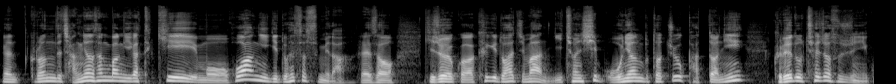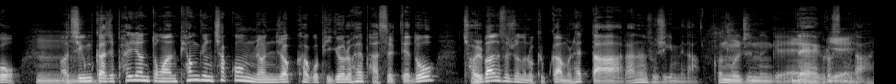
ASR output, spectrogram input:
그러니까 그런데 작년 상반기가 특히 뭐 호황이기도 했었습니다. 그래서 기저 효과가 크기도 하지만 2015년부터 쭉 봤더니 그래도 최저 수준이고 음. 어, 지금까지 8년 동안 평균 착공 면적하고 비교를 해 봤을 때도 절반 수준으로 급감을 했다라는 소식입니다. 건물 짓는 게. 네, 그렇습니다.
